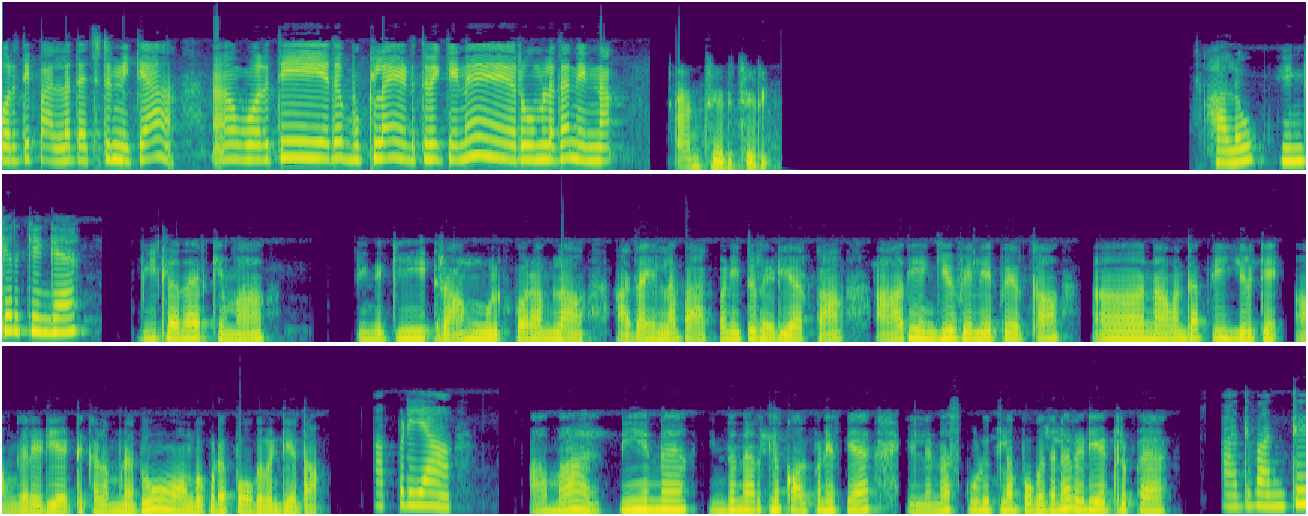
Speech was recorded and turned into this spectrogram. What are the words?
ஒருத்தி பல்ல தச்சுட்டு நிக்கா. ஒருத்தி ஏதோ புக்லாம் எடுத்து வைக்கன்னு ரூம்ல தான் நின்னா. ஆ சரி சரி. ஹலோ எங்க இருக்கீங்க? வீட்டில் தான் இருக்கேம்மா இன்னைக்கு ராம் ஊருக்கு போகிறாம்லாம் அதான் எல்லாம் பேக் பண்ணிட்டு ரெடியாக இருக்கான். ஆதி எங்கேயோ வெளியே போயிருக்கான். நான் வந்து அப்படியே இருக்கேன். அவங்க ரெடி ஆகிட்டு கிளம்புனதும் அவங்க கூட போக வேண்டியதுதான். அப்படியா? ஆமாம் நீ என்ன இந்த நேரத்தில் கால் பண்ணியிருக்க இல்லைன்னா ஸ்கூலுக்குலாம் போக தானே ரெடி ஆகிட்டு இருப்ப? அது வந்து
